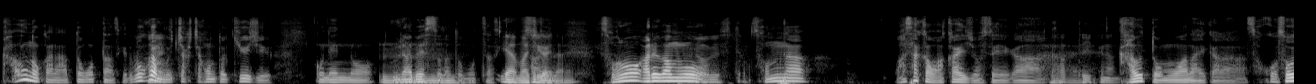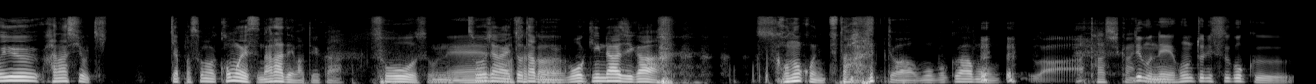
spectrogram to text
買うのかなと思ったんですけど、僕はむちゃくちゃ本当95年の裏ベストだと思ってたんですけど、いや、間違いない。そのアルバムをそんな、まさか若い女性が買っていくなんて。買うと思わないから、そこ、そういう話をき、やっぱそのコモエスならではというか、そうですようね。んそうじゃないと多分、ウォーキンラージが、この子に伝わるっては、もう僕はもう、うわー確かに。でもね、本当にすごく、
